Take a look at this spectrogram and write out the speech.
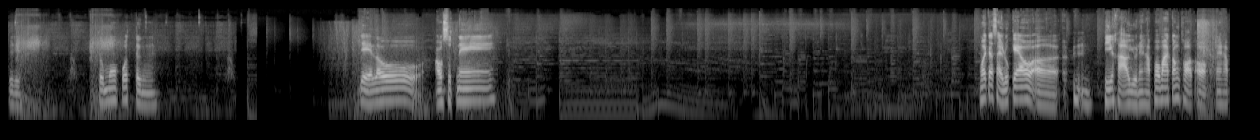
ดูดิซูโม่โคตรตึงเย่โลเอาสุดแน่ว่าจะใส่ลูกแก้วเอ่อสีขาวอยู่นะครับ เพราะว่าต้องถอดออกนะครับ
